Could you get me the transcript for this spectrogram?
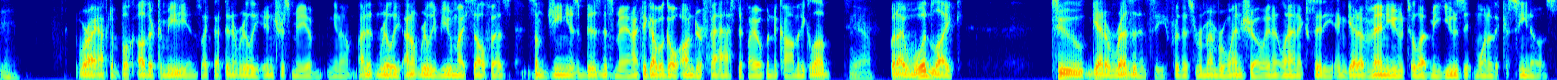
where I have to book other comedians, like that didn't really interest me. uh, You know, I didn't really, I don't really view myself as some genius businessman. I think I would go under fast if I opened a comedy club, yeah. but I would like to get a residency for this Remember When show in Atlantic City and get a venue to let me use it in one of the casinos.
